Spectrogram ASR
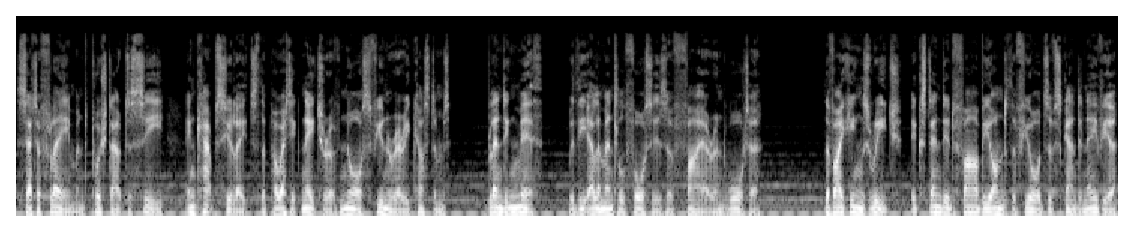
set aflame and pushed out to sea, encapsulates the poetic nature of Norse funerary customs, blending myth with the elemental forces of fire and water. The Vikings' reach extended far beyond the fjords of Scandinavia,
